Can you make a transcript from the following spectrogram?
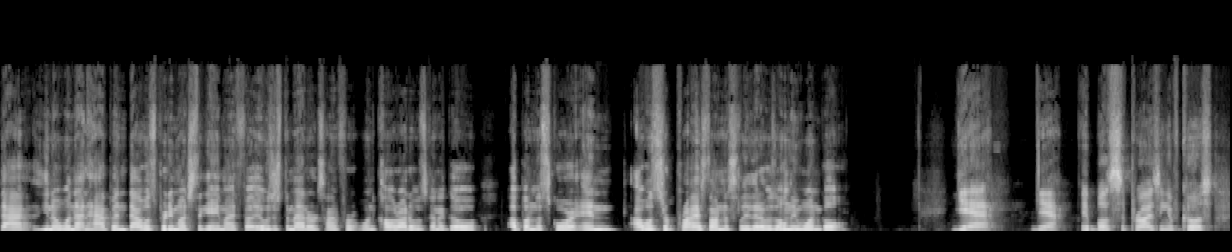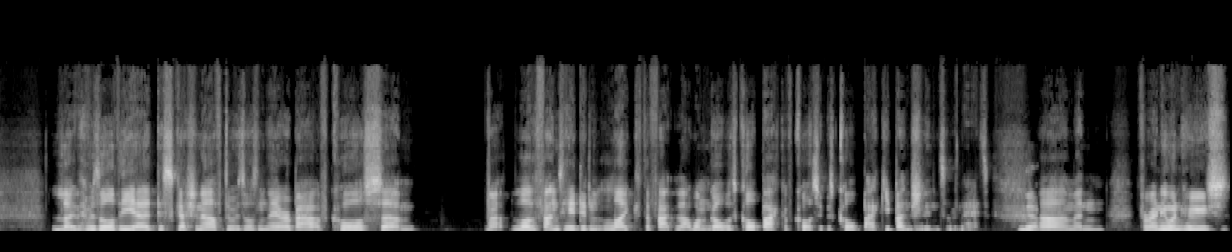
that you know when that happened, that was pretty much the game. I felt it was just a matter of time for when Colorado was going to go up on the score, and I was surprised honestly that it was only one goal. Yeah, yeah, it was surprising. Of course, like there was all the uh, discussion afterwards, wasn't there? About, of course, um, well, a lot of fans here didn't like the fact that that one goal was called back. Of course, it was called back. He punched it into the net. Yeah. Um, and for anyone who's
